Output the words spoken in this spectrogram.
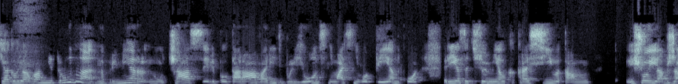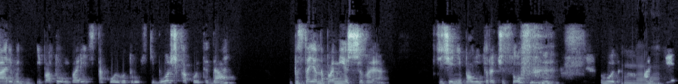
Я говорю, а вам не трудно, например, ну, час или полтора варить бульон, снимать с него пенку, резать все мелко, красиво, там, еще и обжаривать, и потом варить такой вот русский борщ какой-то, да, постоянно помешивая в течение полутора часов. Вот. А здесь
